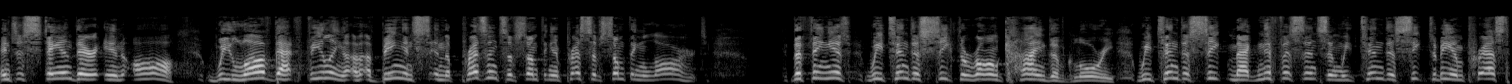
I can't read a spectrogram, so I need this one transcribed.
and just stand there in awe. We love that feeling of, of being in, in the presence of something impressive, something large. The thing is, we tend to seek the wrong kind of glory. We tend to seek magnificence and we tend to seek to be impressed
